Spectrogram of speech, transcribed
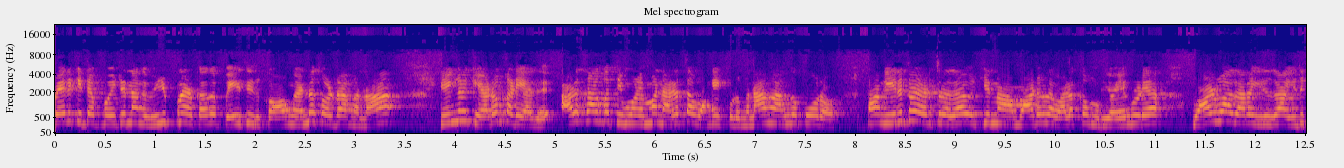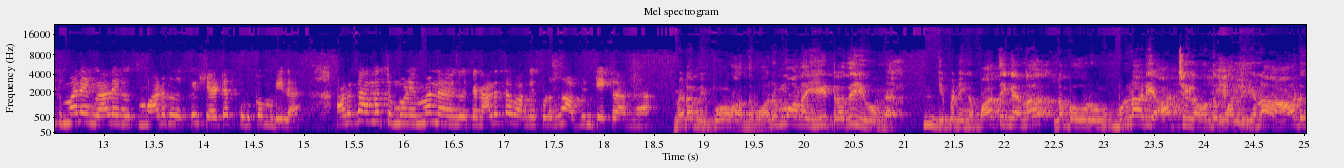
பேர்கிட்ட போயிட்டு நாங்க விழிப்புணர்வுக்காக பேசியிருக்கோம். அவங்க என்ன சொல்றாங்கன்னா எங்களுக்கு இடம் கிடையாது. அரசாங்கத்தின் மூலயமா நிலத்தை வாங்கி கொடுங்க. நாங்க அங்க போறோம். நாங்க இருக்கிற இடத்துல தான் வச்சு நான் மாடுகளை வளர்க்க முடியும். எங்களுடைய வாழ்வாதாரம் இதுதான். இதுக்கு மேல எங்களால எங்களுக்கு மாடுகளுக்கு ஷெல்டர் கொடுக்க முடியல. அரசாங்கத்து மூலயமா நான் எங்களுக்கு நிலத்தை வாங்கி கொடுங்க அப்படின்னு கேக்குறாங்க. மேடம் இப்போ அந்த வருமானம் ஈட்டுறது இவங்க. இப்ப நீங்க பாத்தீங்கன்னா நம்ம ஒரு முன்னாடி ஆட்சியில வந்து பாத்தீங்கன்னா ஆடு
